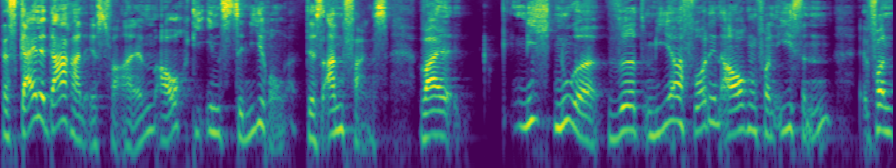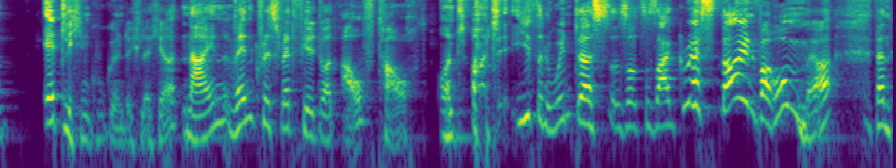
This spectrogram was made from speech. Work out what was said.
Das Geile daran ist vor allem auch die Inszenierung des Anfangs, weil nicht nur wird Mia vor den Augen von Ethan von etlichen Kugeln durchlöchert. Nein, wenn Chris Redfield dort auftaucht und, und Ethan Winters sozusagen, Chris, nein, warum? Ja, dann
